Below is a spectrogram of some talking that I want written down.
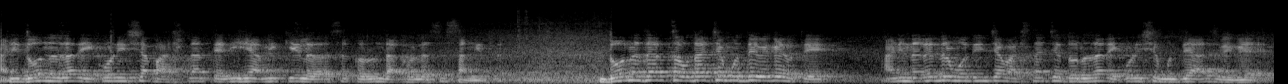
आणि दोन हजार एकोणीसच्या भाषणात त्यांनी हे आम्ही केलं असं करून दाखवलं असं सांगितलं. दोन हजार चौदाचे मुद्दे वेगळे होते आणि नरेंद्र मोदींच्या भाषणाचे दोन हजार एकोणीसचे मुद्दे आज वेगळे आहेत.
